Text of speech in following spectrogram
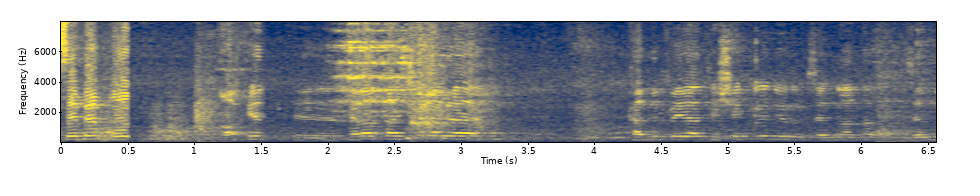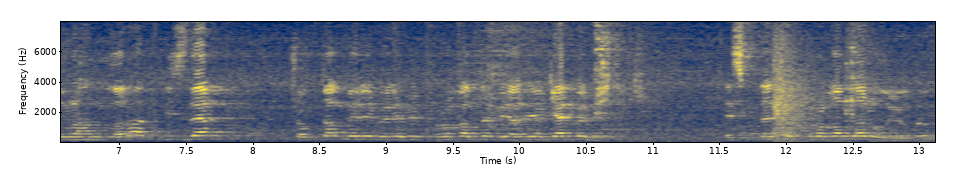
sebep oldu. Afiyet. Ee, Ferhat Taşkan'a ve Kadir Bey'e teşekkür ediyorum Zennur'da, Zennur Hanımlara. Bizler çoktan beri böyle bir programda bir araya gelmemiştik. Eskiden çok programlar oluyordu.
